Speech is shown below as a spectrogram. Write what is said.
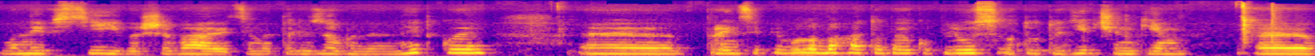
вони всі вишиваються металізованою ниткою. Е, В принципі, було багато беку. Плюс отут у дівчинки е,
